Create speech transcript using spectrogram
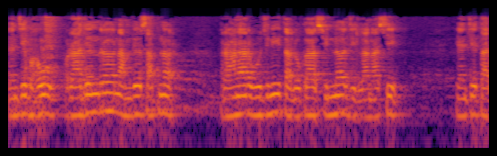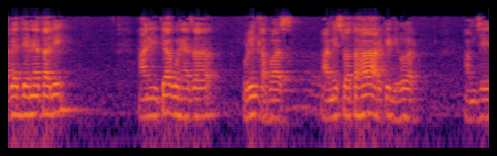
त्यांचे भाऊ राजेंद्र नामदेव सापनर राहणार उजनी तालुका सिन्नर जिल्हा नाशिक यांचे ताब्यात देण्यात आले आणि त्या गुन्ह्याचा पुढील तपास आम्ही स्वतः आर के धिवर आमचे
